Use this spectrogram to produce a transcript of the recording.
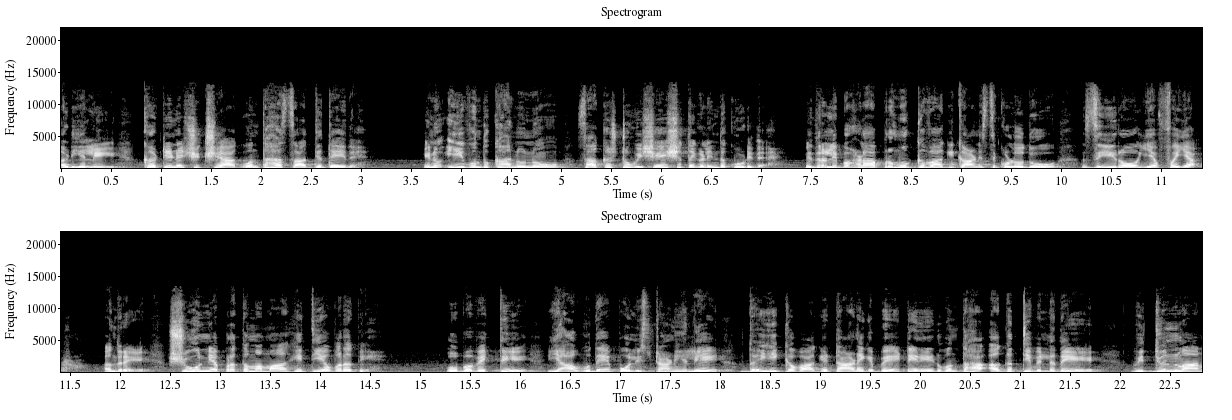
ಅಡಿಯಲ್ಲಿ ಕಠಿಣ ಶಿಕ್ಷೆ ಆಗುವಂತಹ ಸಾಧ್ಯತೆ ಇದೆ. ಇನ್ನು ಈ ಒಂದು ಕಾನೂನು ಸಾಕಷ್ಟು ವಿಶೇಷತೆಗಳಿಂದ ಕೂಡಿದೆ. ಇದರಲ್ಲಿ ಬಹಳ ಪ್ರಮುಖವಾಗಿ ಕಾಣಿಸಿಕೊಳ್ಳೋದು ಝೀರೋ ಎಫ್ಐಆರ್ ಅಂದ್ರೆ ಶೂನ್ಯ ಪ್ರಥಮ ಮಾಹಿತಿಯ ವರದಿ. ಒಬ್ಬ ವ್ಯಕ್ತಿ ಯಾವುದೇ ಪೊಲೀಸ್ ಠಾಣೆಯಲ್ಲಿ ದೈಹಿಕವಾಗಿ ಠಾಣೆಗೆ ಭೇಟಿ ನೀಡುವಂತಹ ಅಗತ್ಯವಿಲ್ಲದೆ ವಿದ್ಯುನ್ಮಾನ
